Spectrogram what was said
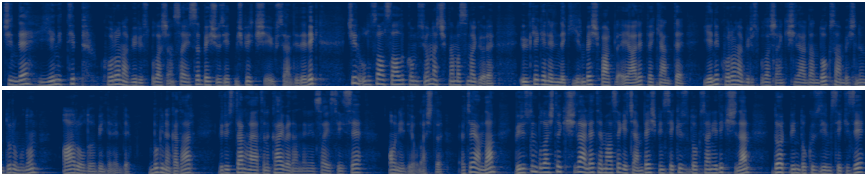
Çin'de yeni tip koronavirüs bulaşan sayısı 571 kişiye yükseldi dedik. Çin Ulusal Sağlık Komisyonu'nun açıklamasına göre ülke genelindeki 25 farklı eyalet ve kentte yeni koronavirüs bulaşan kişilerden 95'inin durumunun ağır olduğu bildirildi. Bugüne kadar virüsten hayatını kaybedenlerin sayısı ise 17'ye ulaştı. Öte yandan virüsün bulaştığı kişilerle temasa geçen 5897 kişiden 4928'i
